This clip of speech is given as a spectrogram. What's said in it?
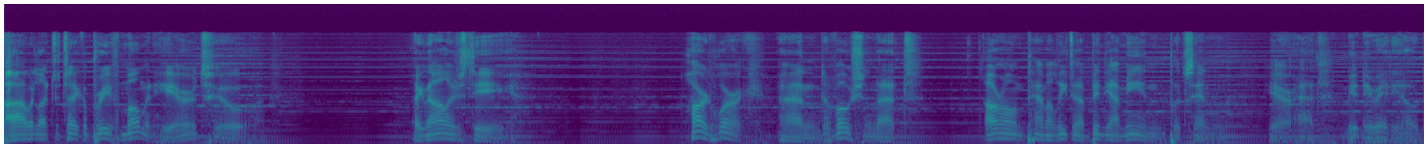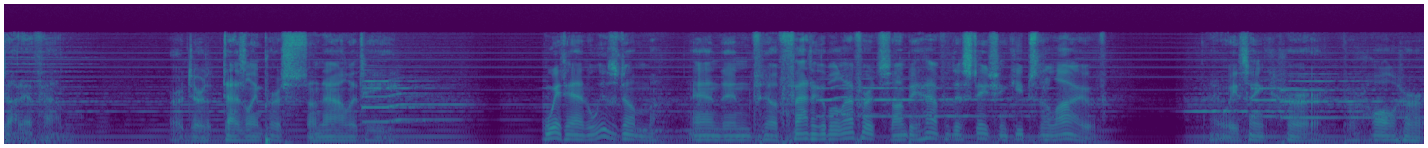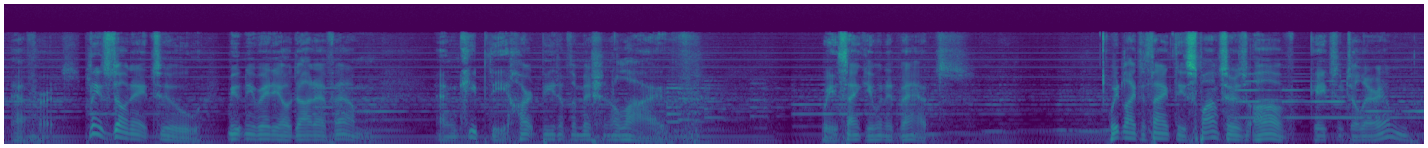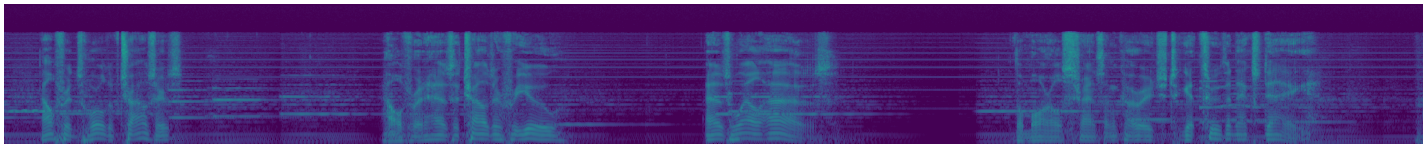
I would like to take a brief moment here to acknowledge the hard work and devotion that our own Pamelita Binyamin puts in here at mutinyradio.fm. Her dazzling personality, wit and wisdom, and indefatigable efforts on behalf of this station keeps it alive. And we thank her all her efforts. Please donate to mutinyradio.fm and keep the heartbeat of the mission alive. We thank you in advance. We'd like to thank the sponsors of Gates of Delirium, Alfred's World of Trousers. Alfred has a trouser for you, as well as the moral strength and courage to get through the next day.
